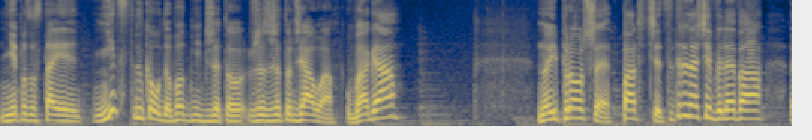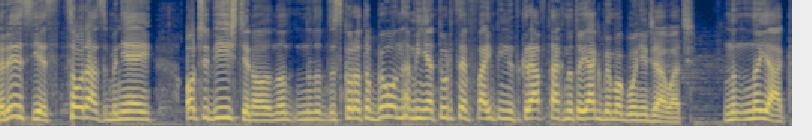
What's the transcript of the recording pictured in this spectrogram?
Nie pozostaje nic, tylko udowodnić, że to, że, że to działa. Uwaga! No i proszę, patrzcie, cytryna się wylewa, rys jest coraz mniej. Oczywiście, no, no, no skoro to było na miniaturce w 5 Minute Craftach, no to jakby mogło nie działać? No, no jak?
